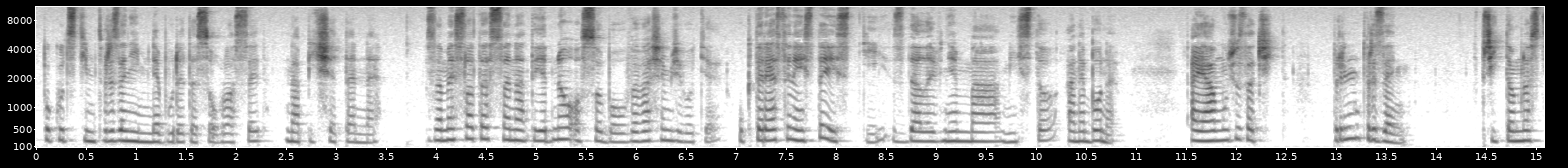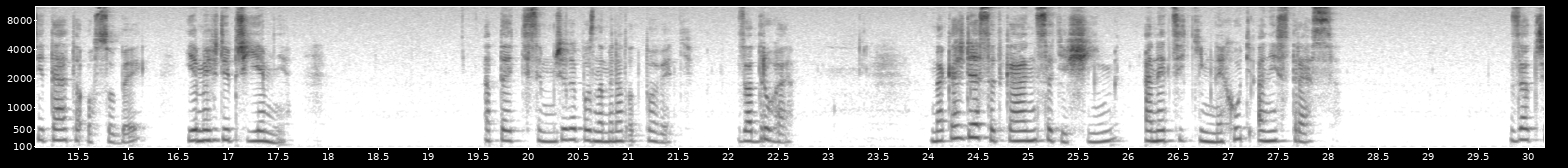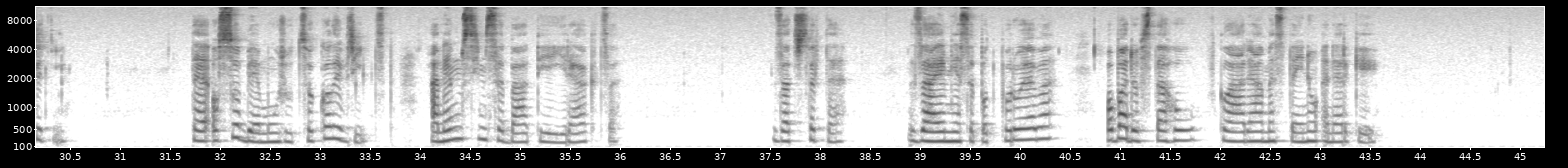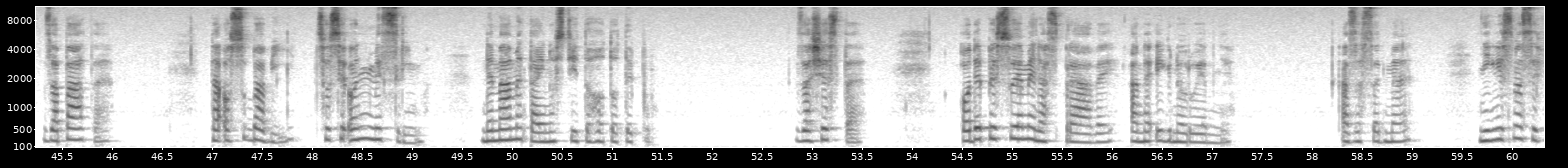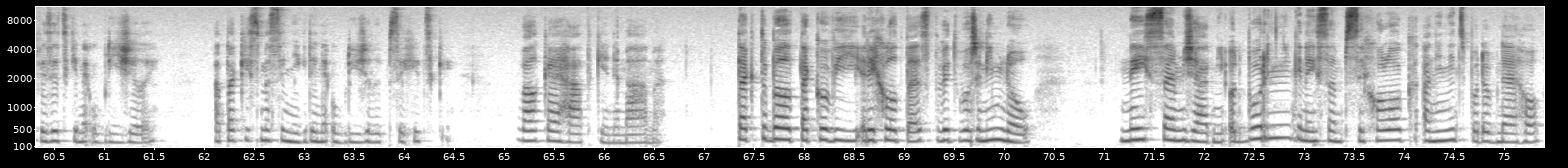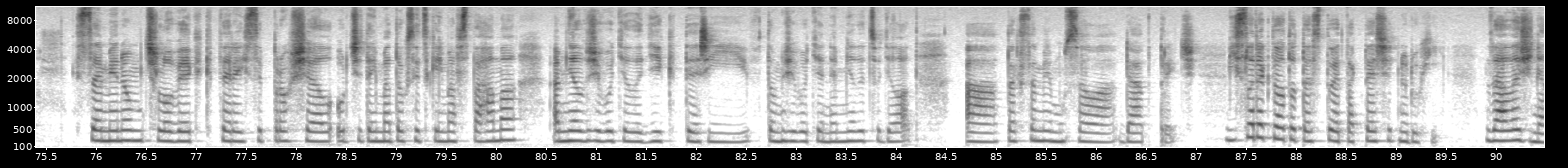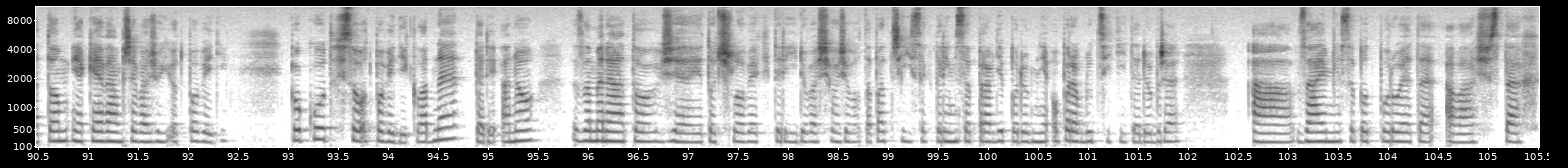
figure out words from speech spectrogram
Pokud s tím tvrzením nebudete souhlasit, napíšete ne. Zamyslete se nad jednou osobou ve vašem životě, u které si nejste jistí, zdali v něm má místo a nebo ne. A já můžu začít. První tvrzení. V přítomnosti této osoby je mi vždy příjemně. A teď si můžete poznamenat odpověď. Za druhé. Na každé setkání se těším a necítím nechuť ani stres. Za třetí. Té osobě můžu cokoliv říct a nemusím se bát její reakce. Za čtvrté, vzájemně se podporujeme, oba do vztahu vkládáme stejnou energii. Za páté, ta osoba ví, co si o ní myslím. Nemáme tajnosti tohoto typu. Za šesté, odepisuje mi na zprávy a neignoruje mě. A za sedmé, nikdy jsme si fyzicky neublížili, a taky jsme si nikdy neublížili psychicky. Velké hádky nemáme. Tak to byl takový rychlotest vytvořený mnou. Nejsem žádný odborník, nejsem psycholog ani nic podobného. Jsem jenom člověk, který si prošel určitýma toxickýma vztahama a měl v životě lidi, kteří v tom životě neměli co dělat a tak jsem je musela dát pryč. Výsledek tohoto testu je taktéž jednoduchý. Záleží na tom, jaké vám převažují odpovědi. Pokud jsou odpovědi kladné, tedy ano, znamená to, že je to člověk, který do vašeho života patří, se kterým se pravděpodobně opravdu cítíte dobře a vzájemně se podporujete a váš vztah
